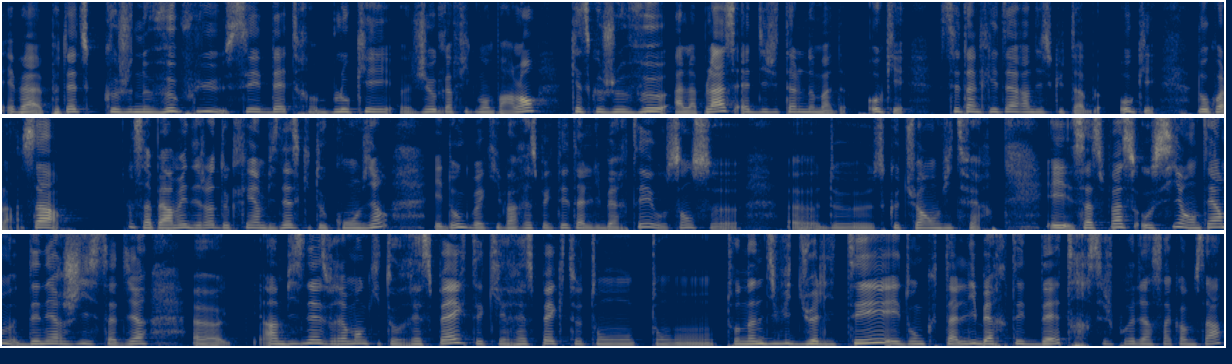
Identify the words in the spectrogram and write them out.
et eh ben peut-être que je ne veux plus c'est d'être bloqué euh, géographiquement parlant, qu'est-ce que je veux à la place Être digital nomade? Ok, c'est un critère indiscutable. Ok, donc voilà, ça, ça permet déjà de créer un business qui te convient et donc bah, qui va respecter ta liberté au sens euh, euh, de ce que tu as envie de faire. Et ça se passe aussi en termes d'énergie, c'est-à-dire un business vraiment qui te respecte et qui respecte ton, ton, ton individualité et donc ta liberté d'être, si je pourrais dire ça comme ça.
